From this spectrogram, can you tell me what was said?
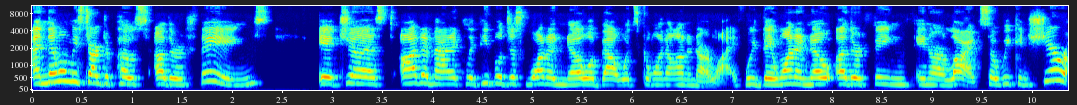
And then when we start to post other things, it just automatically people just want to know about what's going on in our life. We, they want to know other things in our life so we can share a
